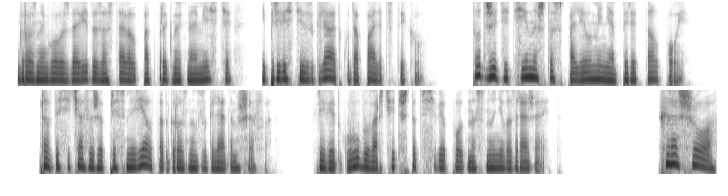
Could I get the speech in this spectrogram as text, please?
— грозный голос Давида заставил подпрыгнуть на месте и перевести взгляд, куда палец тыкал. Тот же детина, что спалил меня перед толпой. Правда, сейчас уже присмирел под грозным взглядом шефа. Кривит губы, ворчит что-то себе под нос, но не возражает. «Хорошо»,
